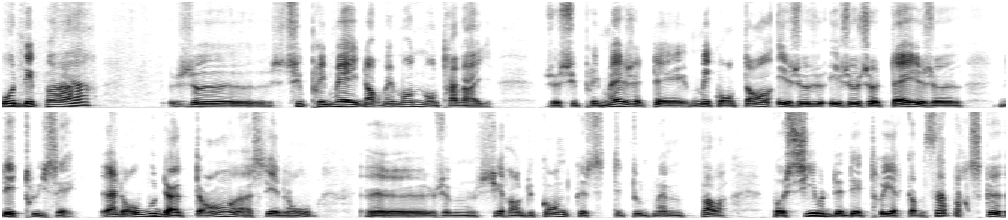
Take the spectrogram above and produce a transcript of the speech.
au départ, je supprimais énormément de mon travail. Je supprimais, j'étais mécontent et je, et je jetais, et je détruisais. Alors au bout d'un temps assez long, euh, je me suis rendu compte que c'était tout de même pas possible de détruire comme ça parce que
